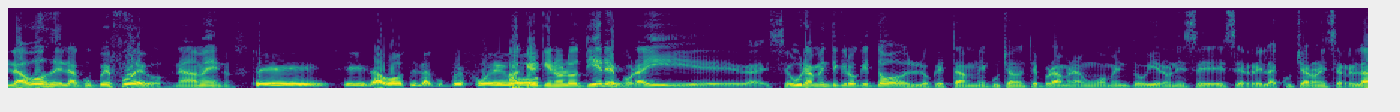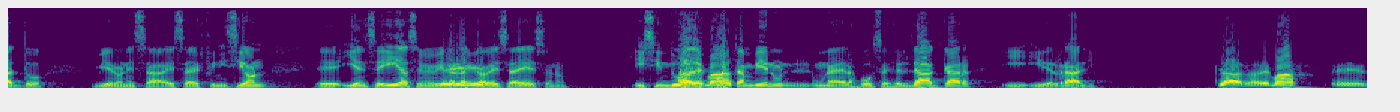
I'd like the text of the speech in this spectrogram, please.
la voz de la Cupé Fuego nada menos. Sí sí la voz de la Cupé Fuego. Aquel que no lo tiene por ahí eh, seguramente creo que todos los que están escuchando este programa en algún momento vieron ese ese escucharon ese relato vieron esa esa definición eh, y enseguida se me viene a la cabeza eso no y sin duda después también una de las voces del Dakar y, del rally. Claro además eh,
